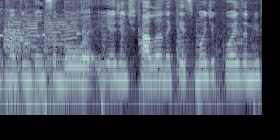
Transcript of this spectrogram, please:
uma vingança boa e a gente falando aqui esse monte de coisa, me,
